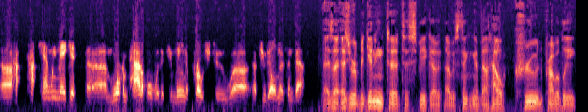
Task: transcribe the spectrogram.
Uh, how, can we make it uh, more compatible with a humane approach to uh, acute illness and death? As I, as you were beginning to to speak, I, I was thinking about how crude probably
